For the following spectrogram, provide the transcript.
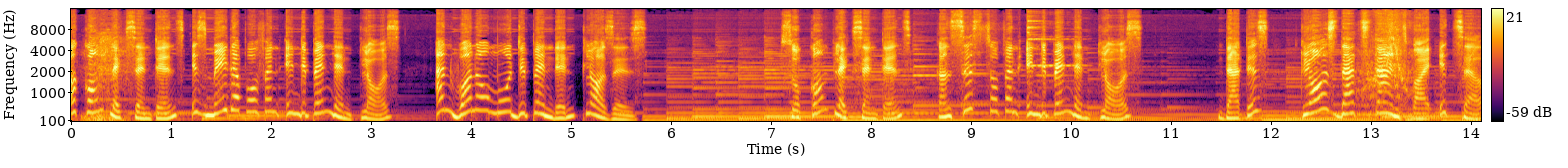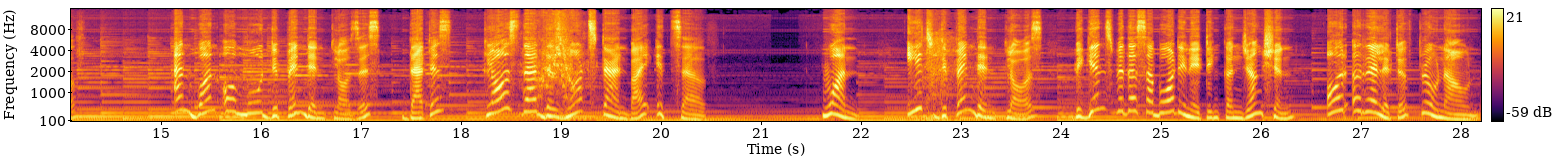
a complex sentence is made up of an independent clause and one or more dependent clauses. So complex sentence consists of an independent clause that is, clause that stands by itself and one or more dependent clauses that is, clause that does not stand by itself. 1. Each dependent clause begins with a subordinating conjunction or a relative pronoun.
